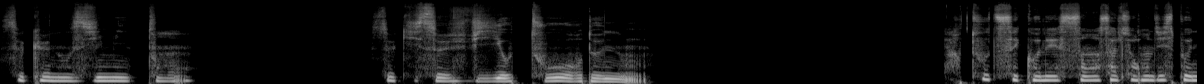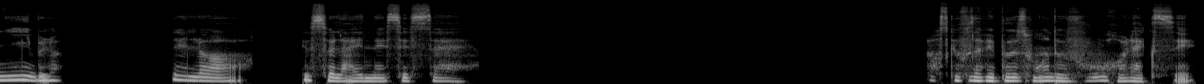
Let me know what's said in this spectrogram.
ce que nous imitons, ce qui se vit autour de nous. Car toutes ces connaissances, elles seront disponibles dès lors que cela est nécessaire. Lorsque vous avez besoin de vous relaxer.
